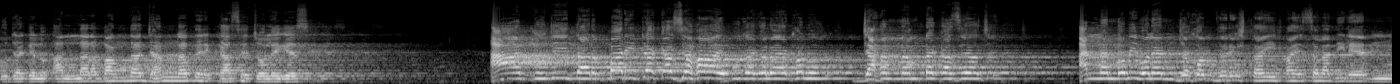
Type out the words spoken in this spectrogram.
বোঝা গেল আল্লাহর বান্দা জান্নাতের কাছে চলে গেছে। আর যদি তার বাড়িটা কাছে হয়, বোঝা গেল এখনও জাহান্নামটা কাছে আছে। আল্লাহ নবী বলেন, যখন ফেরেশতাই ফয়সালা দিলেন,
